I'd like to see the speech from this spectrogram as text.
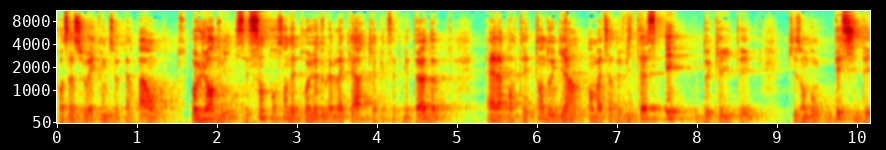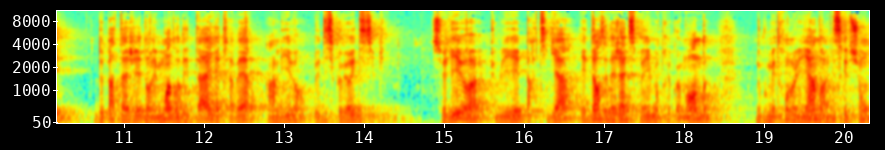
pour s'assurer qu'on ne se perd pas en route. Aujourd'hui, c'est 100% des projets de Blablacar qui appliquent cette méthode. Elle a apporté tant de gains en matière de vitesse et de qualité qu'ils ont donc décidé de partager dans les moindres détails à travers un livre, le Discovery Discipline. Ce livre, publié par Tiga, est d'ores et déjà disponible en précommande. Nous vous mettrons le lien dans la description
